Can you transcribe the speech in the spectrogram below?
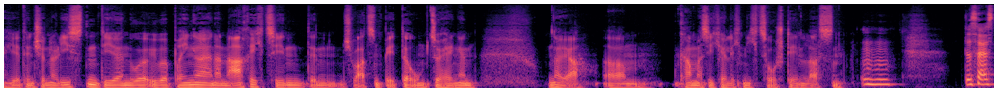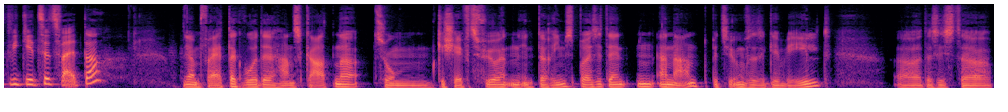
hier den Journalisten, die ja nur Überbringer einer Nachricht sind, den schwarzen Peter umzuhängen, naja, ähm, kann man sicherlich nicht so stehen lassen. Mhm. Das heißt, wie geht's jetzt weiter? Ja, am Freitag wurde Hans Gartner zum geschäftsführenden Interimspräsidenten ernannt bzw. gewählt. Äh, das ist der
